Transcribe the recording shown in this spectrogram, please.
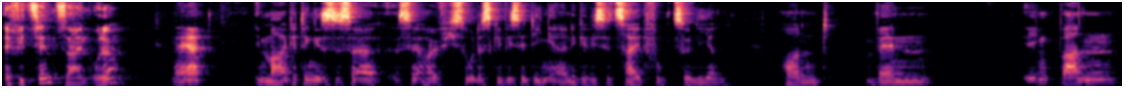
effizient sein, oder? Naja, im Marketing ist es ja sehr häufig so, dass gewisse Dinge eine gewisse Zeit funktionieren. Und wenn irgendwann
